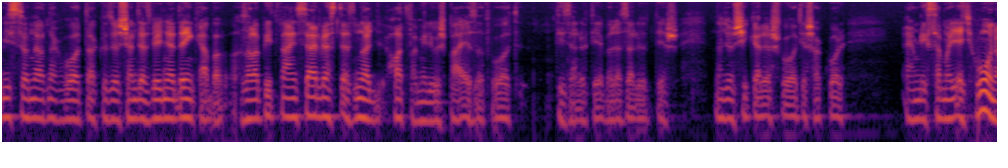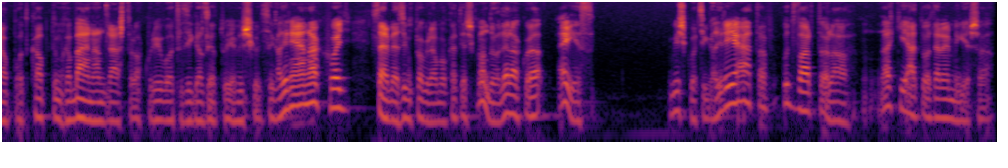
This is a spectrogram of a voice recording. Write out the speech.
misszionátnak volt a közös rendezvénye, de inkább az alapítvány szervezte, ez nagy 60 milliós pályázat volt 15 évvel ezelőtt, és nagyon sikeres volt, és akkor emlékszem, hogy egy hónapot kaptunk a Bán Andrástól, akkor ő volt az igazgatója a Miskolci Galériának, hogy szervezünk programokat, és gondold el, akkor az egész Miskolci galériát, a udvartól, a nagy kiáltóteremig és a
